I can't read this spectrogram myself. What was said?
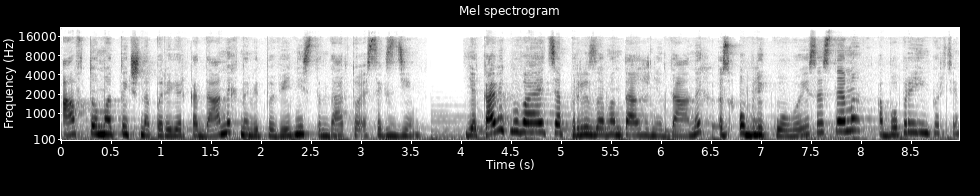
автоматична перевірка даних на відповідність стандарту SXD, яка відбувається при завантаженні даних з облікової системи або при імпорті.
